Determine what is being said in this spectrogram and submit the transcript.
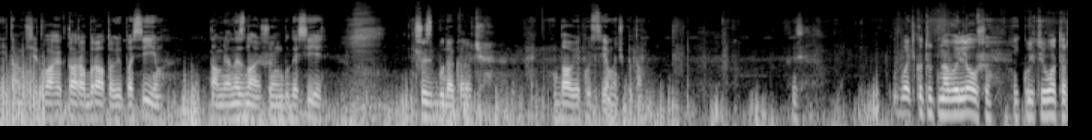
І там ще 2 гектара братові посіємо. Там я не знаю, що він буде сіяти. Щось буде, коротше. Дав якусь сімочку там. Батько тут навиляв, що і культиватор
